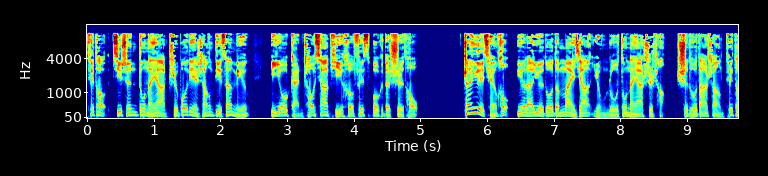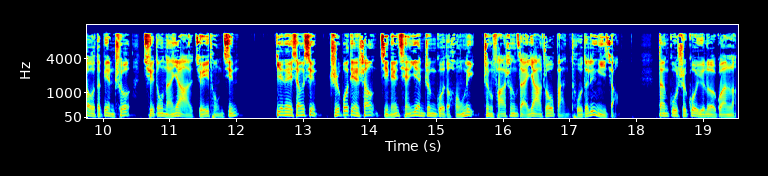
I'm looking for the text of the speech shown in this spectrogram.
，TikTok 跻身东南亚直播电商第三名，已有赶超虾皮和 Facebook 的势头。斋月前后，越来越多的卖家涌入东南亚市场，试图搭上 TikTok 的便车，去东南亚掘一桶金。业内相信，直播电商几年前验证过的红利正发生在亚洲版图的另一角，但故事过于乐观了。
